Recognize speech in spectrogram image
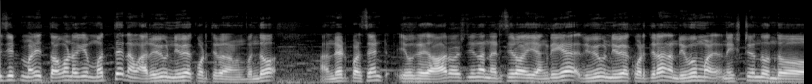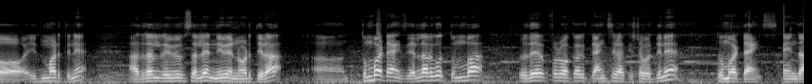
ವಿಸಿಟ್ ಮಾಡಿ ತೊಗೊಂಡೋಗಿ ಮತ್ತೆ ನಾವು ರಿವ್ಯೂ ನೀವೇ ಕೊಡ್ತೀರಾ ನನಗೆ ಬಂದು? ಹಂಡ್ರೆಡ್ ಪರ್ಸೆಂಟ್ ಇವಾಗ ಆರು ವರ್ಷದಿಂದ ನಡೆಸಿರೋ ಈ ಅಂಗಡಿಗೆ ರಿವ್ಯೂ ನೀವೇ ಕೊಡ್ತೀರಾ? ನಾನು ರಿವ್ಯೂ ಮಾಡಿ ನೆಕ್ಸ್ಟ್ ಒಂದು ಇದು ಮಾಡ್ತೀನಿ. ಅದರಲ್ಲಿ ರಿವ್ಯೂಸಲ್ಲೇ ನೀವೇ ನೋಡ್ತೀರಾ. ತುಂಬ ಟ್ಯಾಂಕ್ಸ್ ಎಲ್ಲರಿಗೂ ತುಂಬ ಹೃದಯಪೂರ್ವಕವಾಗಿ ಥ್ಯಾಂಕ್ಸ್ ಹೇಳೋಕೆ ಇಷ್ಟಪಡ್ತೀನಿ. ತುಂಬ ಥ್ಯಾಂಕ್ಸ್ ಇಂದ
